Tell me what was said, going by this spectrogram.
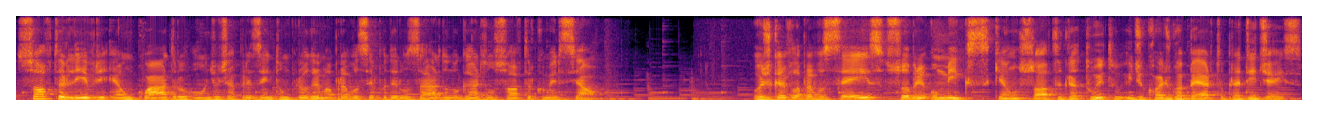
Software Livre é um quadro onde eu te apresento um programa para você poder usar no lugar de um software comercial. Hoje eu quero falar para vocês sobre o Mix, que é um software gratuito e de código aberto para DJs.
